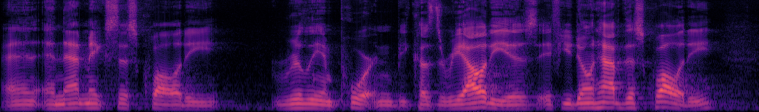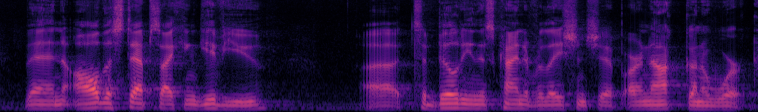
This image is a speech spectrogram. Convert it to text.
And, and that makes this quality really important because the reality is, if you don't have this quality, then all the steps I can give you uh, to building this kind of relationship are not going to work.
